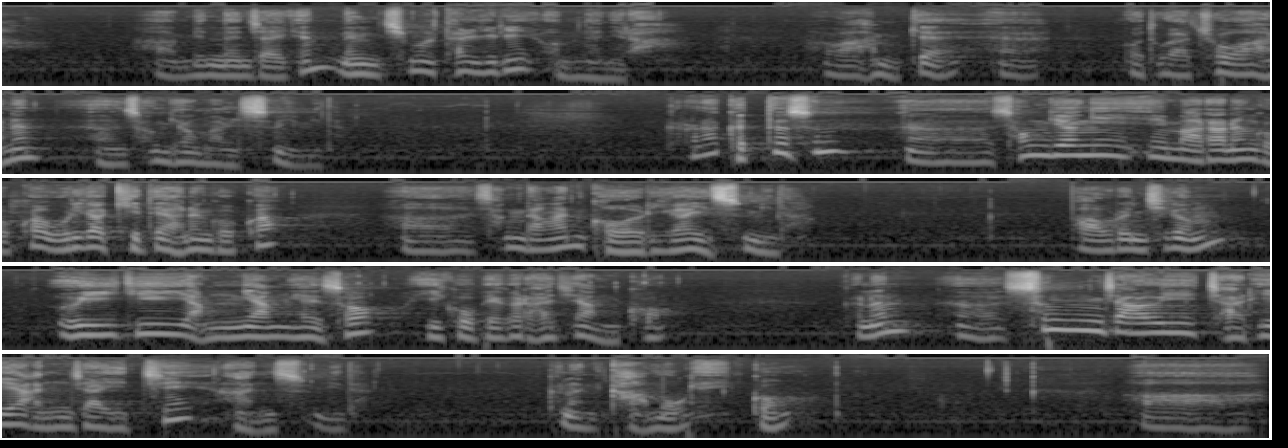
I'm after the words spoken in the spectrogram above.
아, 믿는 자에겐 능치 못할 일이 없느니라. 와 함께 에, 모두가 좋아하는 어, 성경 말씀입니다. 그러나 그 뜻은 어, 성경이 말하는 것과 우리가 기대하는 것과 어, 상당한 거리가 있습니다. 바울은 지금 의기양양해서 이 고백을 하지 않고 그는 어, 승자의 자리에 앉아 있지 않습니다. 그는 감옥에 있고 아,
